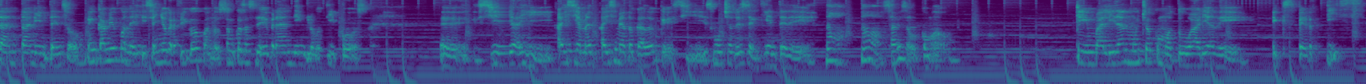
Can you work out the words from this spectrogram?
tan, tan intenso. En cambio, con el diseño gráfico, cuando son cosas de branding, logotipos, eh, sí, ahí, ahí, sí me, ahí sí me ha tocado que sí es muchas veces el cliente de, no, no, ¿sabes? O como que invalidan mucho como tu área de expertise.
